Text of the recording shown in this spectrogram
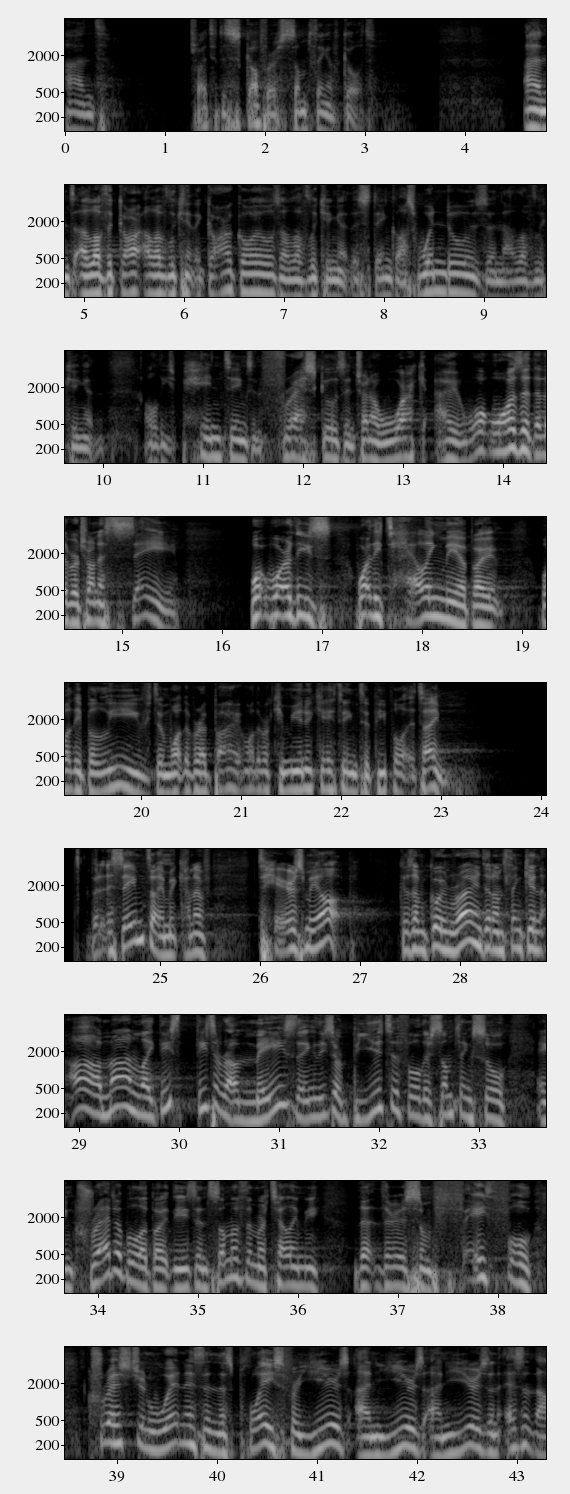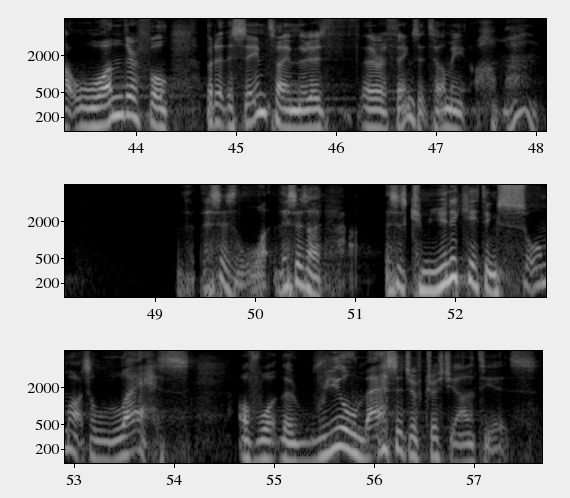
and tried to discover something of God. And I love the gar- I love looking at the gargoyles. I love looking at the stained glass windows, and I love looking at all these paintings and frescoes and trying to work out what was it that they were trying to say. What, what are these? What are they telling me about what they believed and what they were about, what they were communicating to people at the time? But at the same time, it kind of tears me up because I'm going round and I'm thinking, oh man, like these, these are amazing. These are beautiful. There's something so incredible about these. And some of them are telling me that there is some faithful Christian witness in this place for years and years and years. And isn't that wonderful? But at the same time, there, is, there are things that tell me, oh man, this is, this is, a, this is communicating so much less of what the real message of Christianity is.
